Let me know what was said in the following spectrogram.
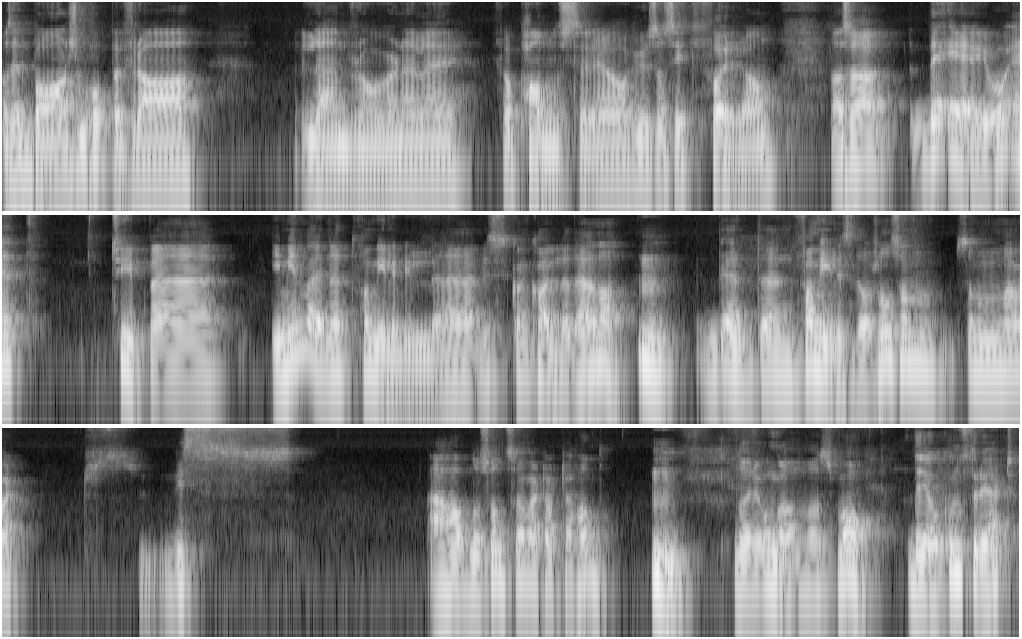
Altså et barn som hopper fra Land Roveren eller fra panseret, og hun som sitter foran. Altså, Det er jo et type I min verden et familiebilde, hvis vi kan kalle det det. Det er en familiesituasjon som, som har vært Hvis jeg hadde noe sånt, så hadde det vært artig å ha. Når ungene var små. Det er jo konstruert.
